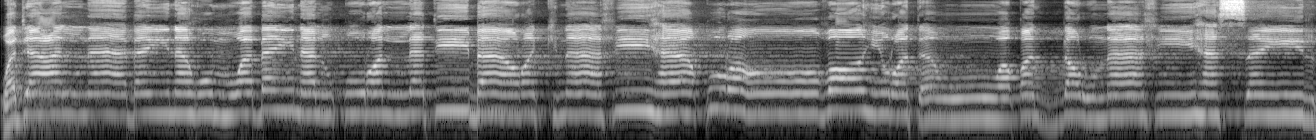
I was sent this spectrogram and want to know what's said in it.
وجعلنا بينهم وبين القرى التي باركنا فيها قرى ظاهرة وقدرنا فيها السير.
